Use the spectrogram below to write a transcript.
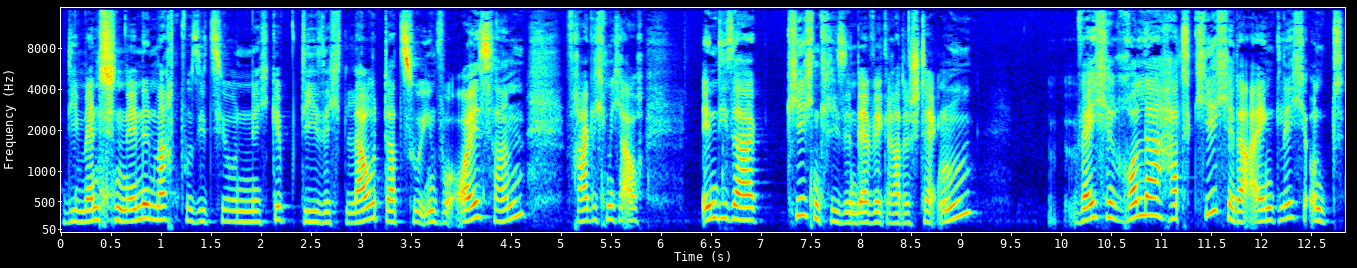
die Menschen in den Machtpositionen nicht gibt, die sich laut dazu irgendwo äußern, frage ich mich auch, in dieser Kirchenkrise, in der wir gerade stecken, welche Rolle hat Kirche da eigentlich? Und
